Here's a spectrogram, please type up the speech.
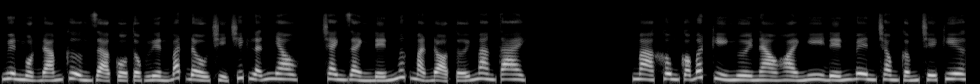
nguyên một đám cường giả cổ tộc liền bắt đầu chỉ trích lẫn nhau, tranh giành đến mức mặt đỏ tới mang tai. Mà không có bất kỳ người nào hoài nghi đến bên trong cấm chế kia,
